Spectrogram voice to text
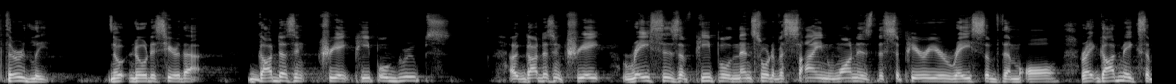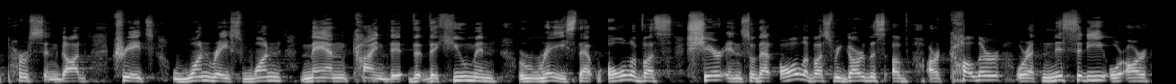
Thirdly, no, notice here that God doesn't create people groups. Uh, God doesn't create races of people and then sort of assign one as the superior race of them all, right? God makes a person. God creates one race, one mankind, the, the, the, human race that all of us share in so that all of us, regardless of our color or ethnicity or our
